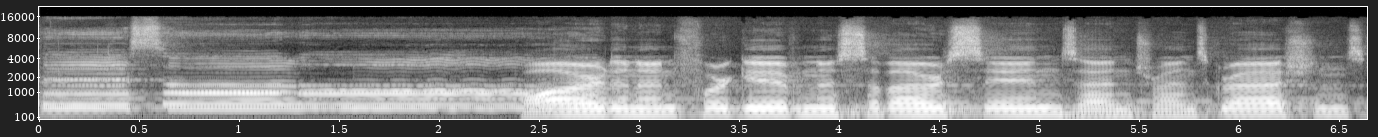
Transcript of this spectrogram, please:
This, Lord. Pardon and forgiveness of our sins and transgressions,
